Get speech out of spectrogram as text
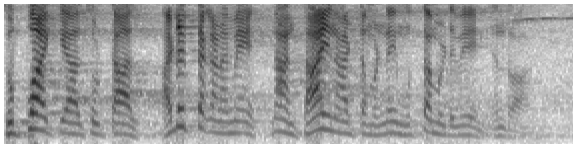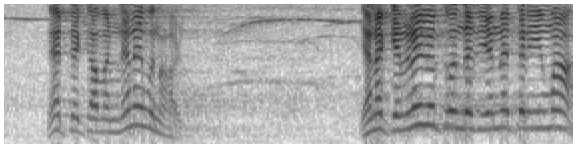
துப்பாக்கியால் சுட்டால் அடுத்த கணமே நான் தாய் நாட்டு மண்ணை முத்தமிடுவேன் என்றான். நேற்றைக்கு அவன் நினைவு நாள். எனக்கு நினைவுக்கு வந்தது என்ன தெரியுமா?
